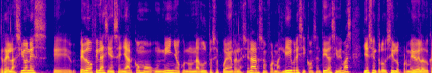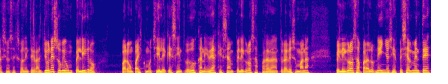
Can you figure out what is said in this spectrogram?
relaciones eh, pedófilas y enseñar cómo un niño con un adulto se pueden relacionar, son formas libres y consentidas y demás, y eso introducirlo por medio de la educación sexual integral. Yo en eso veo un peligro para un país como Chile, que se introduzcan ideas que sean peligrosas para la naturaleza humana, peligrosas para los niños y especialmente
